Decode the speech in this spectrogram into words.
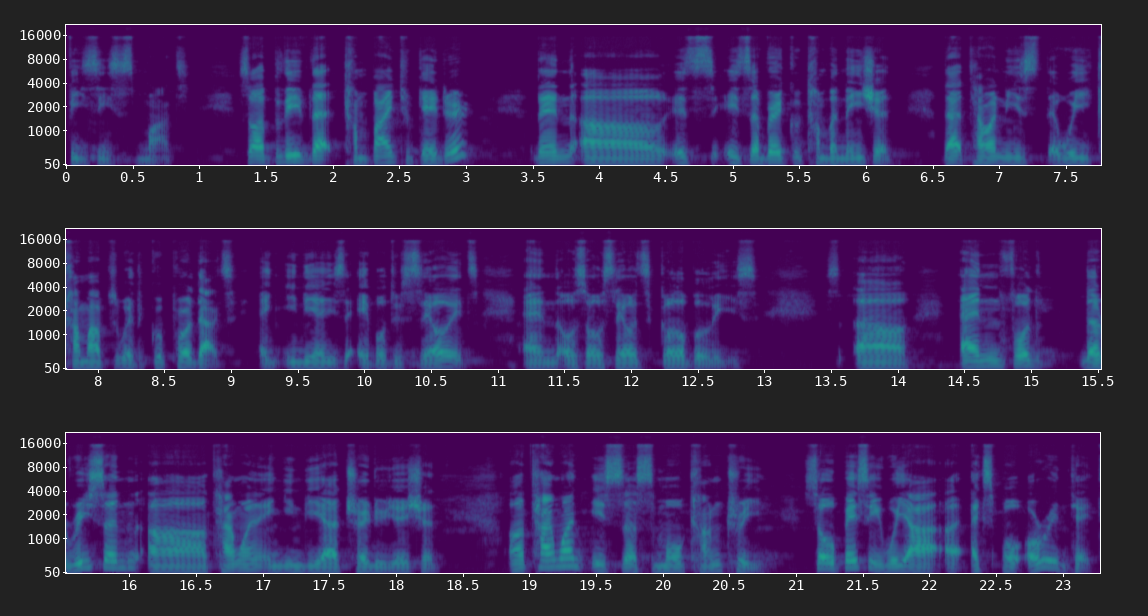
business smart. So I believe that combined together, then uh, it's it's a very good combination. That Taiwanese that we come up with good products, and India is able to sell it and also sell it globally. Uh, and for the recent uh, Taiwan and India trade relation, uh, Taiwan is a small country, so basically we are uh, export oriented.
